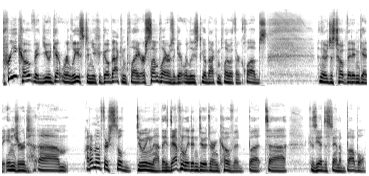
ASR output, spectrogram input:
Pre COVID, you would get released and you could go back and play, or some players would get released to go back and play with their clubs. And they would just hope they didn't get injured. Um, I don't know if they're still doing that. They definitely didn't do it during COVID, but because uh, you had to stay in a bubble.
